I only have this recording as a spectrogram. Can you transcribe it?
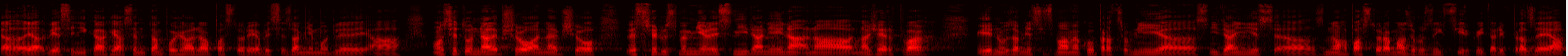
já, já, v Jeseníkách já jsem tam požádal pastory, aby se za mě modlili. A ono se to nelepšilo a nelepšilo. Ve středu jsme měli snídaní na, na, na žertvách, jednou za měsíc mám jako pracovní uh, snídaní s, uh, s mnoha pastorama z různých církví tady v Praze a,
